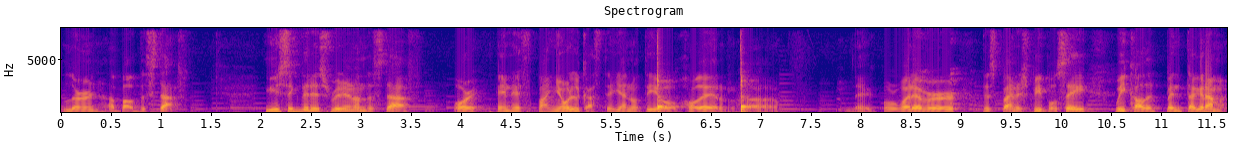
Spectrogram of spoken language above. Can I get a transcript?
learn about the staff. Music that is written on the staff, or en español castellano, tío, joder, uh, eh, or whatever the Spanish people say, we call it pentagrama.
